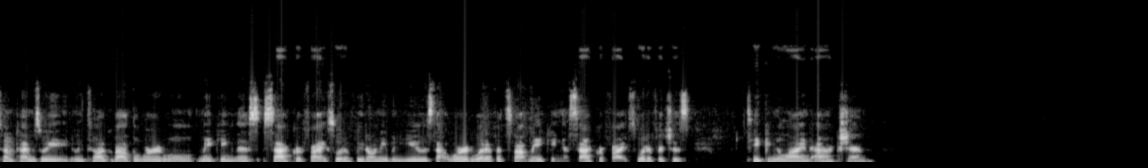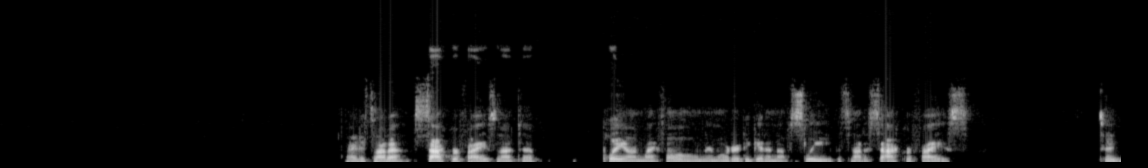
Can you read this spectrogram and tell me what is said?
Sometimes we, we talk about the word, well, making this sacrifice. What if we don't even use that word? What if it's not making a sacrifice? What if it's just taking aligned action? Right? It's not a sacrifice not to play on my phone in order to get enough sleep. It's not a sacrifice to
